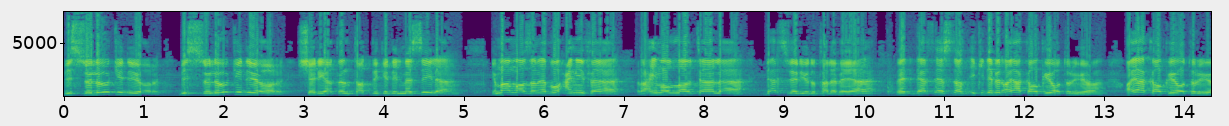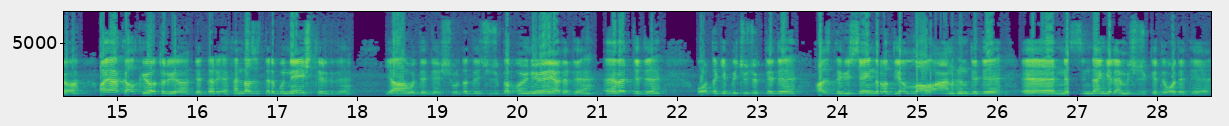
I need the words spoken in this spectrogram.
Biz sülûk ediyor. Biz sülûk ediyor. Şeriatın tatbik edilmesiyle. İmam-ı Azam Ebu Hanife rahimallahu teala ders veriyordu talebeye ve ders esnasında ikide bir ayağa kalkıyor oturuyor. Ayağa kalkıyor oturuyor. Ayağa kalkıyor oturuyor. Dediler Efendi Hazretleri bu ne iştir dedi. Yahu dedi şurada dedi çocuklar oynuyor ya dedi. Evet dedi. Oradaki bir çocuk dedi, Hazreti Hüseyin radıyallahu anh'ın dedi, e, neslinden gelen bir çocuk dedi o dedi.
